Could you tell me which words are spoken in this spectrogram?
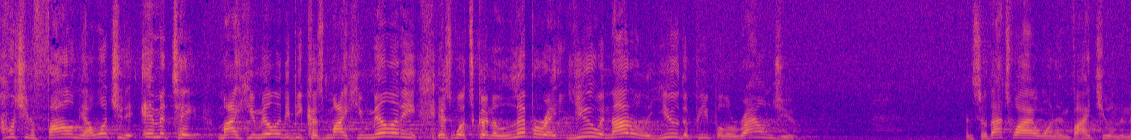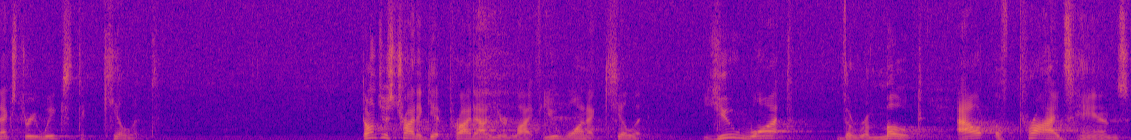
I want you to follow me. I want you to imitate my humility because my humility is what's going to liberate you and not only you, the people around you. And so that's why I want to invite you in the next three weeks to kill it. Don't just try to get pride out of your life. You want to kill it. You want the remote out of pride's hands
